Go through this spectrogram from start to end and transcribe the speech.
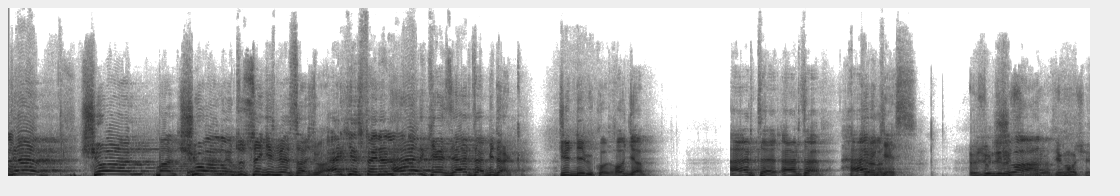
oldu. Ertem şu an bak şu an 38 mesaj var. Herkes Fenerli oldu. Herkes Ertem bir dakika. Ciddi bir konu. Hocam. Ertem, Ertem. Herkes Özür dilesin Şu an- diyor değil mi hoca?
